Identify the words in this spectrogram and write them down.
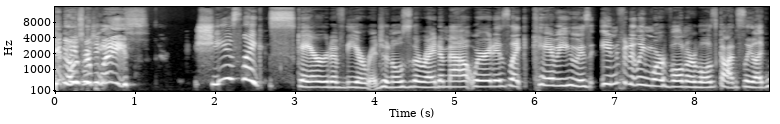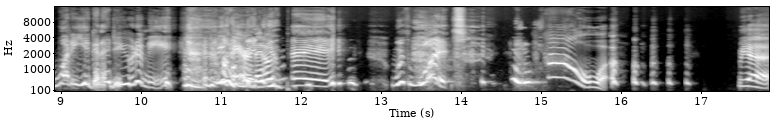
she knows her place. she is like scared of the originals the right amount where it is like Cami who is infinitely more vulnerable is constantly like what are you gonna do to me and to be fair they don't you pay. With what? But yeah,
